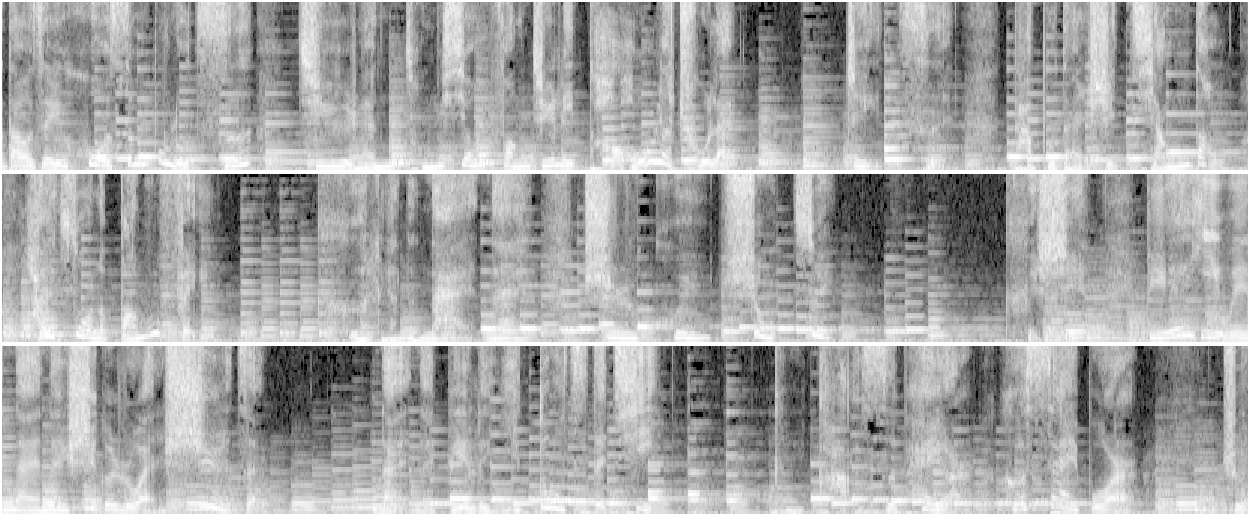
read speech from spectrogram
盗贼霍森布鲁茨居然从消防局里逃了出来。这次他不但是强盗，还做了绑匪。可怜的奶奶吃亏受罪。可是别以为奶奶是个软柿子，奶奶憋了一肚子的气，卡斯佩尔和赛博尔准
